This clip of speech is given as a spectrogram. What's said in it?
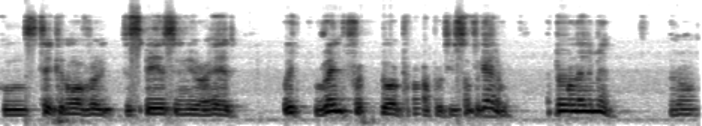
who's taking over the space in your head, with rent for your property. So forget him. Don't let him in. You know.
